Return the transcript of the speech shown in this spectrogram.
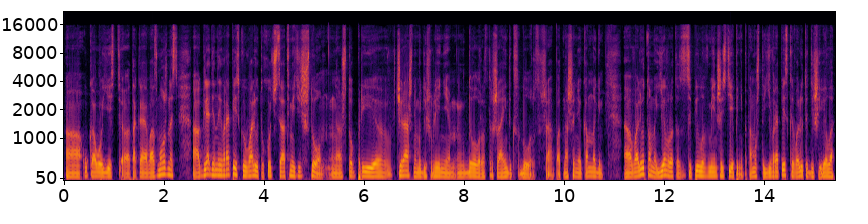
а, у кого есть а, такая возможность. А, глядя на европейскую валюту, хочется отметить, что, что при вчерашнем удешевлении доллара США, индекса доллара США по отношению ко многим валютам, евро-то зацепило в меньшей степени, потому что европейская валюта дешевела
